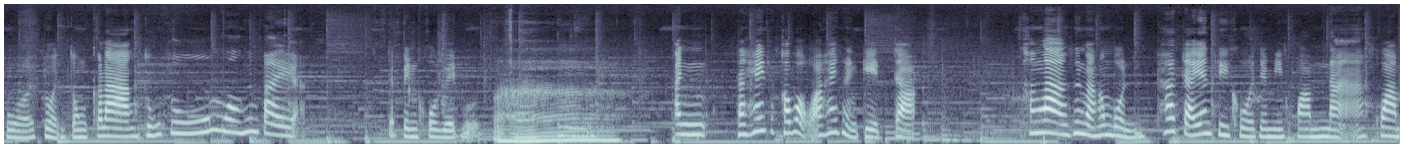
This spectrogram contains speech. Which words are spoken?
คัวส่วนตรงกลางสูงๆมองขึ้นไปอะจะเป็นโคดเวดวูดอ่าอันแต่ให้เขาบอกว่าให้สังเกตจากข้างล่างขึ้นมาข้างบน ถ้าไจแอนทีคัวจะมีความหนา ความ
